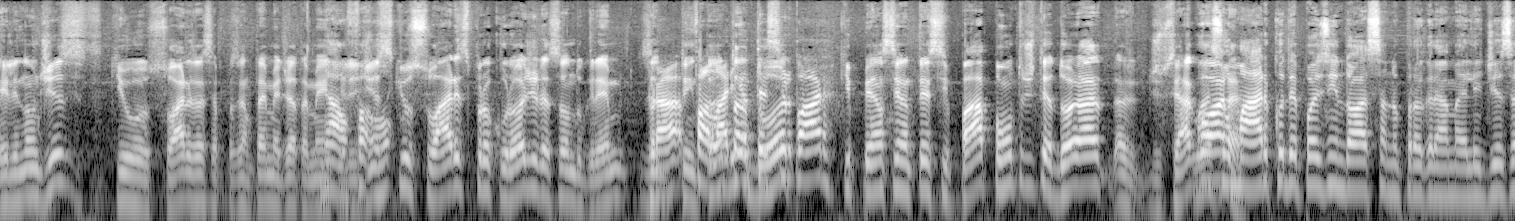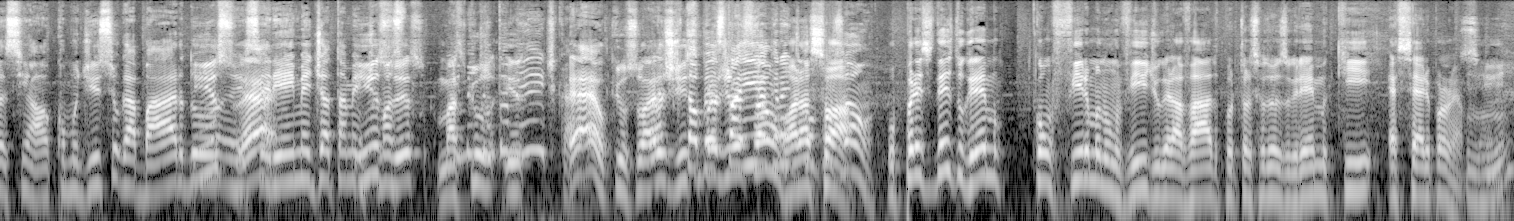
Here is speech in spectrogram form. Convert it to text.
ele não diz que o Soares vai se apresentar imediatamente. Não, ele fa- diz que o Soares procurou a direção do Grêmio dizendo Pra que tem falar tanta dor antecipar. que pensa em antecipar a ponto de ter dor ah, de ser Mas agora. o Marco depois endossa no programa. Ele diz assim, ó, como disse o Gabardo, Isso, é. seria imediatamente. Isso, isso. Mas que o, imediatamente, cara. é, o que o Soares disse pra talvez tá aí a direção. grande Olha só, confusão. o presidente do Grêmio confirma num vídeo gravado por torcedores do Grêmio que é sério o problema. Uhum.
